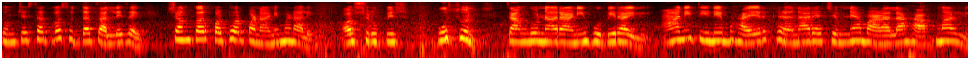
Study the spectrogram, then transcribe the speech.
तुमचे सत्वसुद्धा चालले जाईल. शंकर कठोरपणाने म्हणाले अश्रू पिश पुसून चांगुणा राणी उभी राहिली आणि तिने बाहेर खेळणाऱ्या चिमण्या बाळाला हाक मारली.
